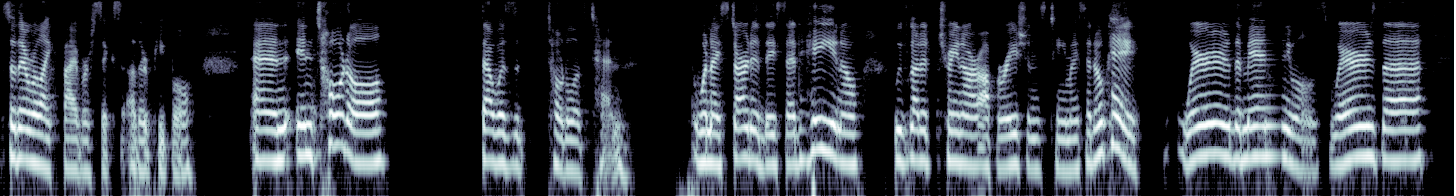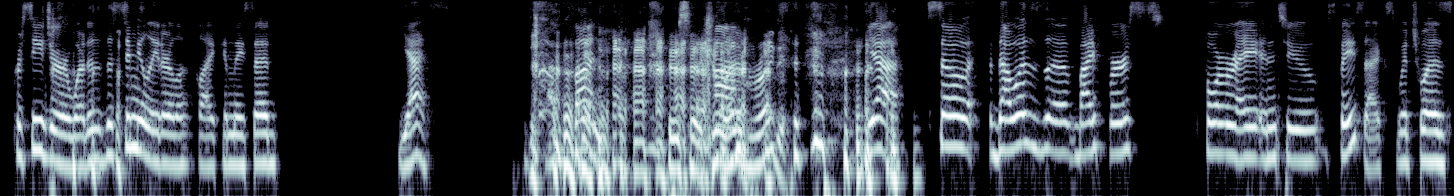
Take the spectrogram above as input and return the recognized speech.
So there were like five or six other people. And in total, that was a total of 10. When I started, they said, Hey, you know, we've got to train our operations team. I said, Okay, where are the manuals? Where's the procedure? What does the simulator look like? And they said, Yes. Have fun. they said, Go ahead and write it. yeah. So that was uh, my first foray into SpaceX, which was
